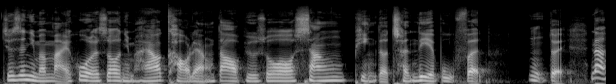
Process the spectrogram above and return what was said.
就是你们买货的时候，你们还要考量到，比如说商品的陈列部分。嗯对。那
